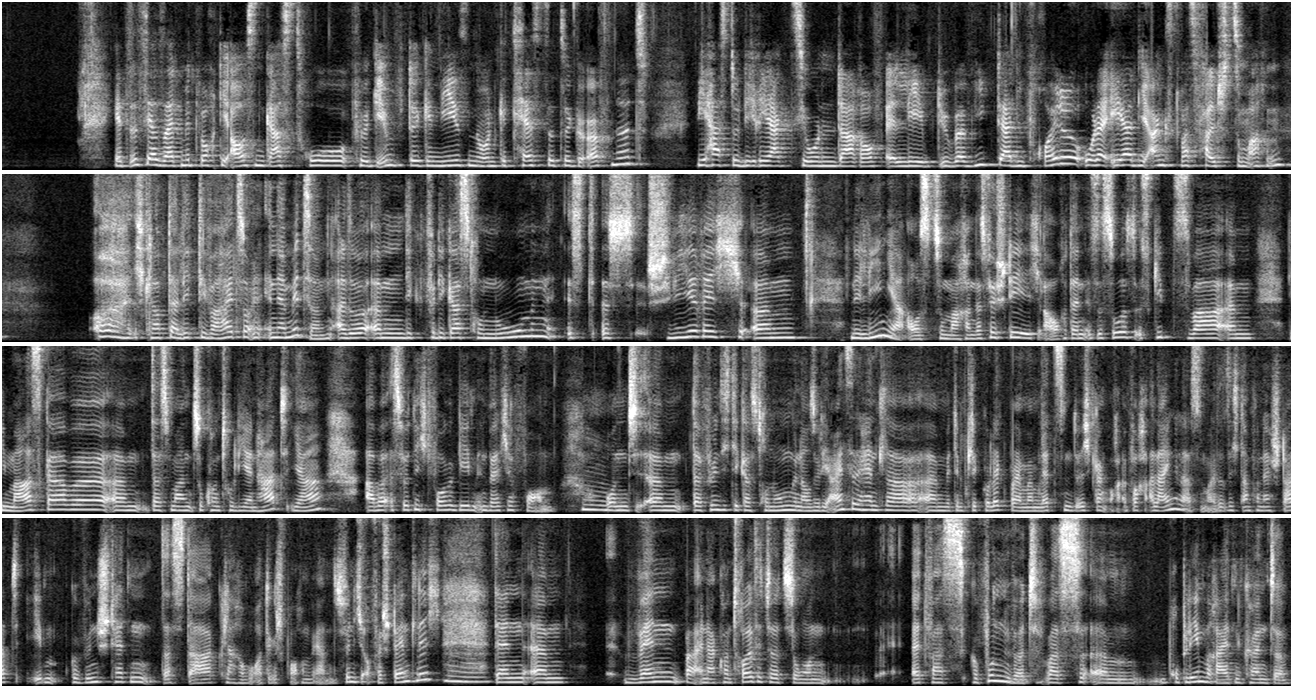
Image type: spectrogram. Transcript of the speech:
Jetzt ist ja seit Mittwoch die Außengastro für Geimpfte, Genesene und Getestete geöffnet. Wie hast du die Reaktionen darauf erlebt? Überwiegt da die Freude oder eher die Angst, was falsch zu machen? Oh, ich glaube, da liegt die Wahrheit so in, der Mitte. Also ähm, die, für die Gastronomen ist es schwierig, ähm, eine Linie auszumachen. Das verstehe ich auch. Denn es ist so, es, es gibt zwar ähm, die Maßgabe, ähm, dass man zu kontrollieren hat, ja, aber es wird nicht vorgegeben, in welcher Form. Hm. Und ähm, da fühlen sich die Gastronomen genauso die Einzelhändler äh, mit dem Click-Collect bei meinem letzten Durchgang auch einfach alleingelassen, weil sie sich dann von der Stadt eben gewünscht hätten, dass da klare Worte gesprochen werden. Das finde ich auch verständlich, hm. denn ähm, wenn bei einer Kontrollsituation etwas gefunden wird, was ähm, Problem bereiten könnte,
